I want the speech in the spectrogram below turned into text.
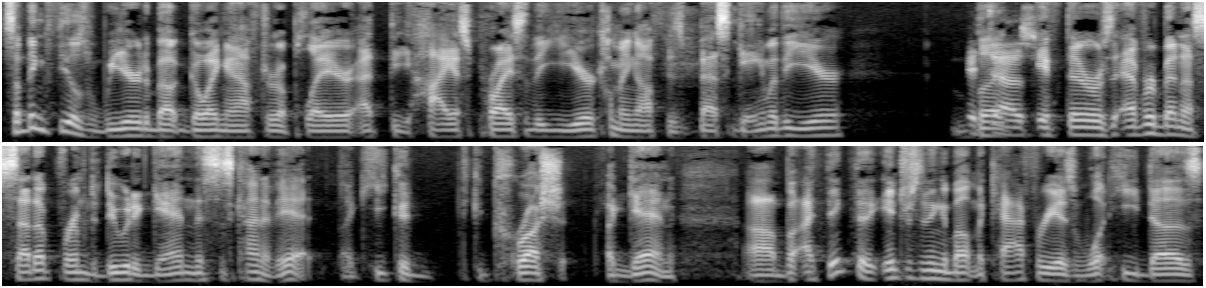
something feels weird about going after a player at the highest price of the year, coming off his best game of the year it but does. if there's ever been a setup for him to do it again, this is kind of it. Like he could he could crush again. Uh, but I think the interesting thing about McCaffrey is what he does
